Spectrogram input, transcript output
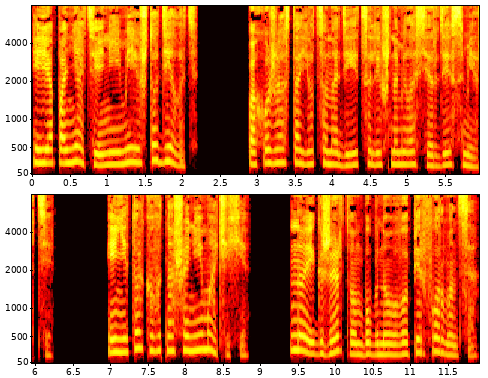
и я понятия не имею, что делать. Похоже, остается надеяться лишь на милосердие смерти. И не только в отношении мачехи, но и к жертвам бубнового перформанса.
